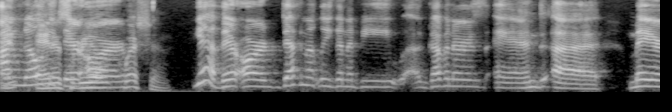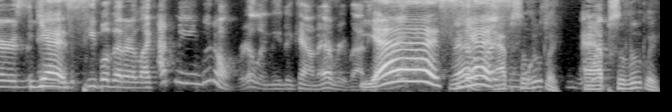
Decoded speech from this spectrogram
I know and that it's a there real are. question. Yeah, there are definitely going to be uh, governors and uh, mayors. and Yes. people that are like, I mean, we don't really need to count everybody. right? Yes, Yeah, yes. absolutely, what- absolutely.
